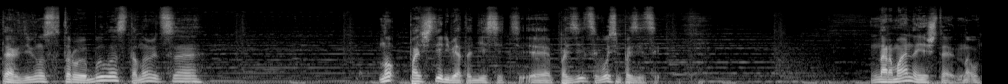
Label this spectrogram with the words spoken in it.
Так, 92 было, становится Ну, почти, ребята, 10 э, позиций 8 позиций Нормально, я считаю ну,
